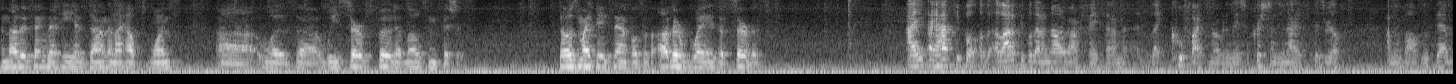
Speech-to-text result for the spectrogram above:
Another thing that he has done, and I helped once, uh, was uh, we serve food at Loaves and Fishes. Those might be examples of other ways of service. I, I have people, a lot of people that are not of our faith that I'm, like Kufites, an organization, Christians United for Israel. I'm involved with them.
